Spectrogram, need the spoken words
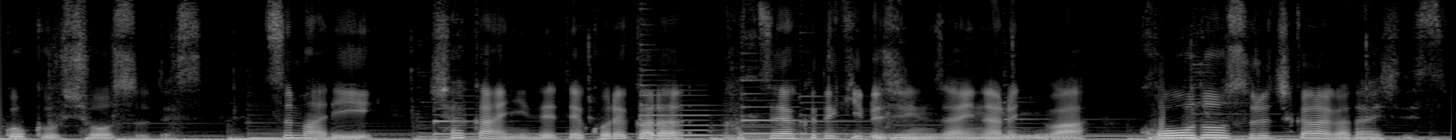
ごく少数です。つまり、社会に出てこれから活躍できる人材になるには行動する力が大事です。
